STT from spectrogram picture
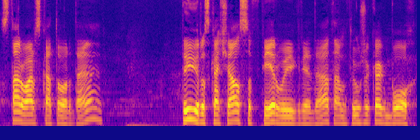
Star Wars KOTOR, да? Ты раскачался в первой игре, да? Там ты уже как бог.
